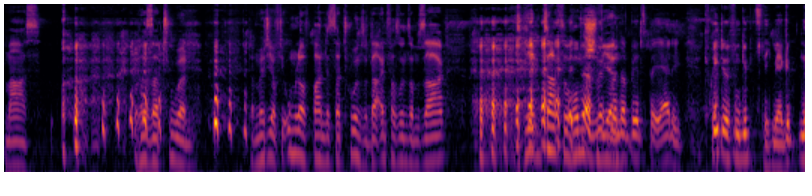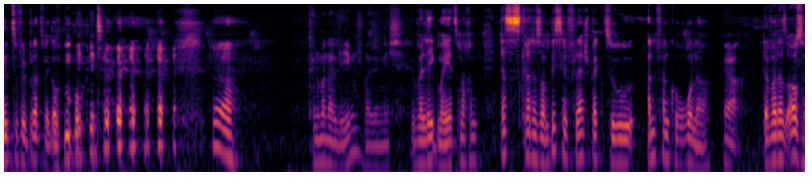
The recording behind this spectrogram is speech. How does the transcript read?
Mars oder Saturn, dann möchte ich auf die Umlaufbahn des Saturns und da einfach so in so einem Sarg jeden Tag so Da wird man rumschwirren. dann jetzt beerdigt. Friedhöfen gibt's nicht mehr. Gibt, nimmt zu viel Platz weg auf dem Mond. ja. Könnte man da leben? Weiß ich nicht. Überleg mal, jetzt machen. Das ist gerade so ein bisschen Flashback zu Anfang Corona. Ja. Da war das auch so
